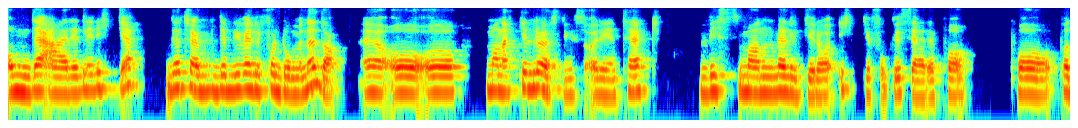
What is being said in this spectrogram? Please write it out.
om det er eller ikke, det tror jeg det blir veldig fordummende, da. Eh, og, og man er ikke løsningsorientert hvis man velger å ikke fokusere på, på, på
